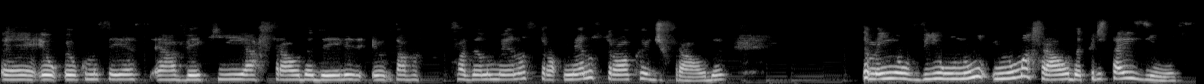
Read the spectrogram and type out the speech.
é, eu, eu comecei a, a, ver que a fralda dele, eu estava fazendo menos, tro menos troca de fralda. Também eu vi um, em uma fralda cristalzinhos.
